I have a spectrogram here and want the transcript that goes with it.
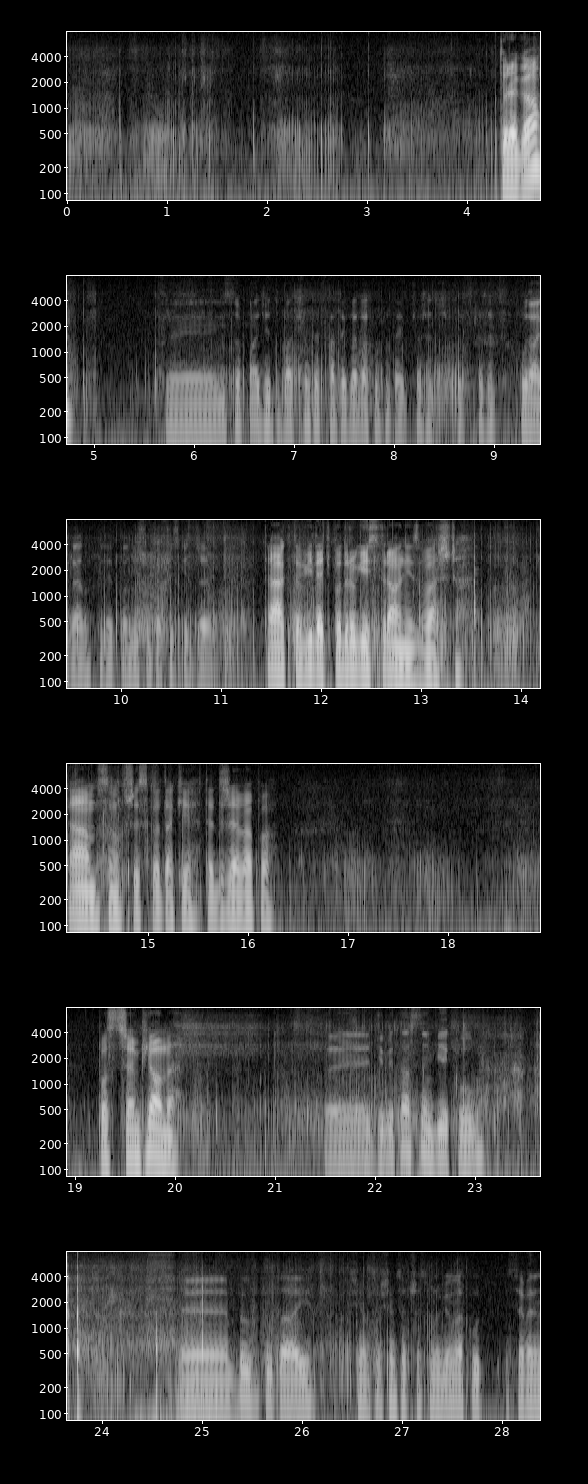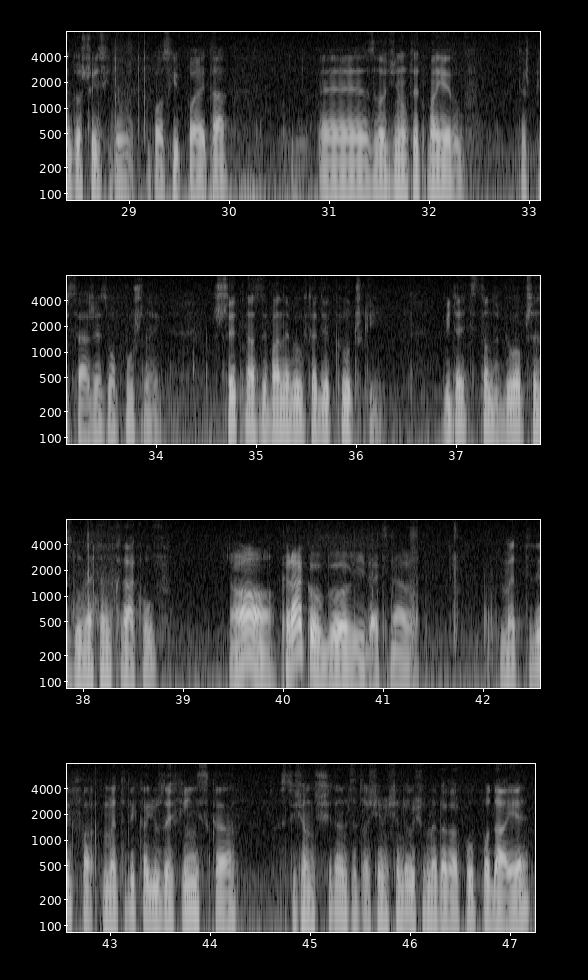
Którego? W listopadzie 2004 roku tutaj przeszedł, przeszedł huragan, który poniszczył te wszystkie drzewa. Tak, to widać po drugiej stronie zwłaszcza. Tam są wszystko takie, te drzewa po... postrzępione. W XIX wieku był tutaj w 1808 roku Seweryn Goszczyński, to był polski poeta e, z rodziną Tetmajerów, też pisarzy z Łopusznej. Szczyt nazywany był wtedy Kruczki. Widać stąd było przez lunetę Kraków. O, Kraków było widać nawet. Metryfa, metryka józefińska z 1787 roku podaje,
